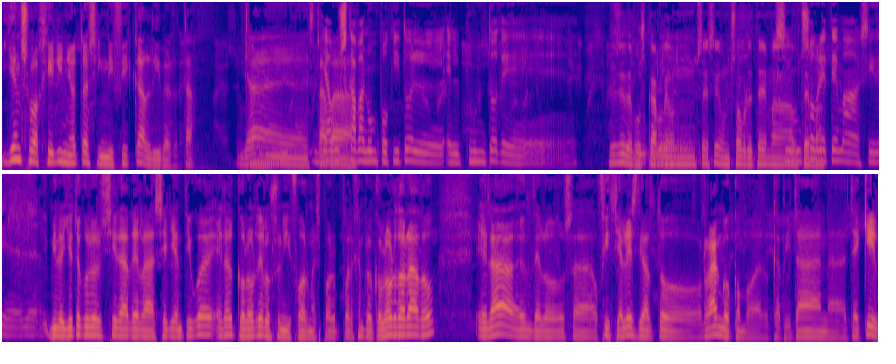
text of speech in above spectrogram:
Y en suajili Niota significa libertad. Ya eh, estaba... ya buscaban un poquito el, el punto de... Sí, sí, de buscarle un, sí, sí, un sobretema sí, al un tema. sobretema así de... de- Mira, yo tengo curiosidad de la serie antigua, era el color de los uniformes. Por, por ejemplo, el color dorado era el de los ah, oficiales de alto rango, como el capitán uh,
